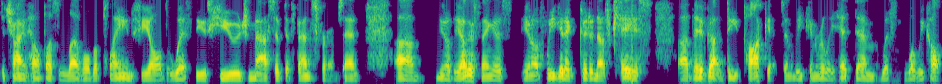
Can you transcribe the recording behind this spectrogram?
to try and help us level the playing field with these huge massive defense firms. And um, you know the other thing is you know if we get a good enough case uh, they've got deep pockets and we can really hit them with what we call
